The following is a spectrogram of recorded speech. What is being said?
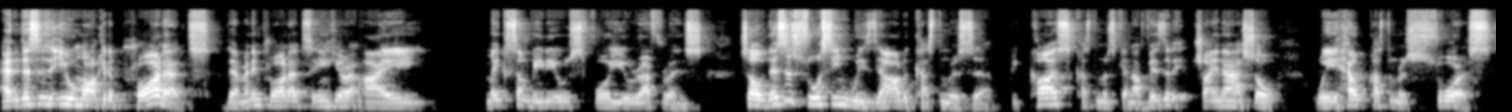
And this is Yiwu market products. There are many products in here. I make some videos for you reference. So this is sourcing without customers uh, because customers cannot visit China. So we help customers source.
